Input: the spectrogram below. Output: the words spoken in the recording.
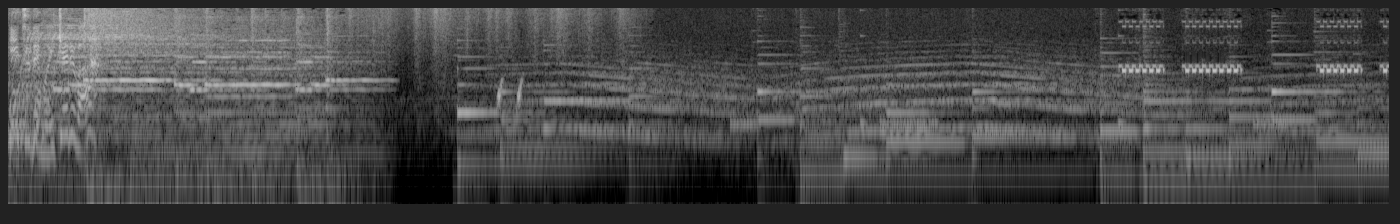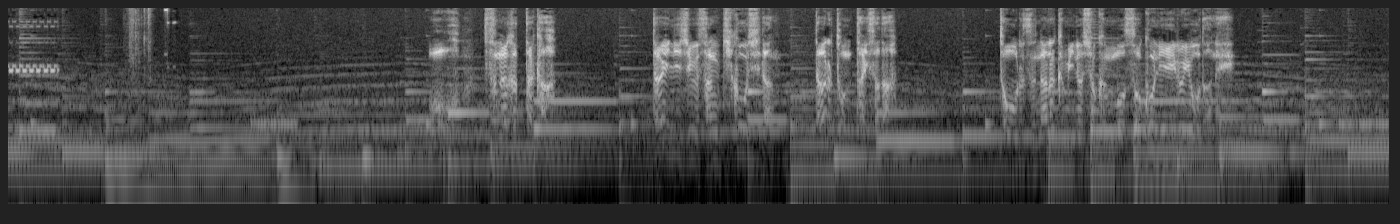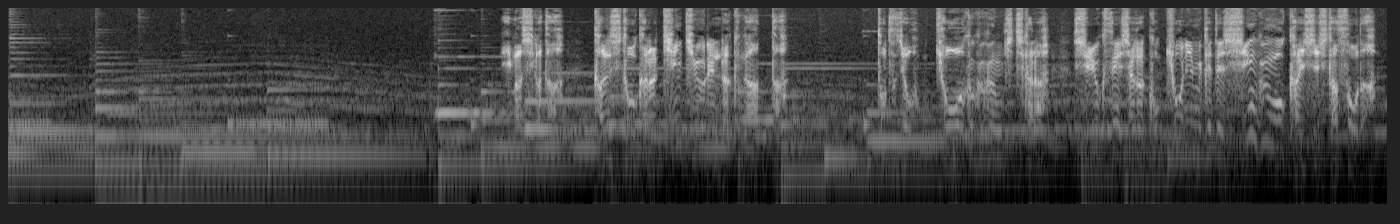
いつでも行けるわ。おお繋がったか。第23機構師団ダルトン大佐だ。トールズ7組の諸君もそこにいるようだね。今しがた監視塔から緊急連絡があった。突如共和国軍基地から主力戦車が国境に向けて進軍を開始したそうだ。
